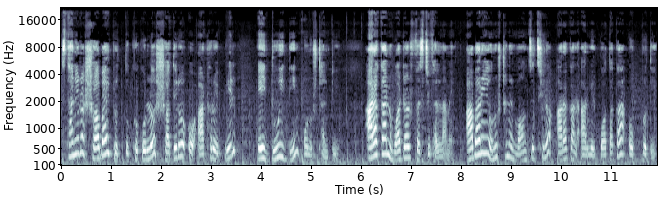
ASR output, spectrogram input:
স্থানীয়রা সবাই প্রত্যক্ষ করল সতেরো ও আঠারো এপ্রিল এই দুই দিন অনুষ্ঠানটি। আরাকান ওয়াটার ফেস্টিভ্যাল নামে। আবার এই অনুষ্ঠানের মঞ্চে ছিল আরাকান আর্মির পতাকা ও প্রতীক।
